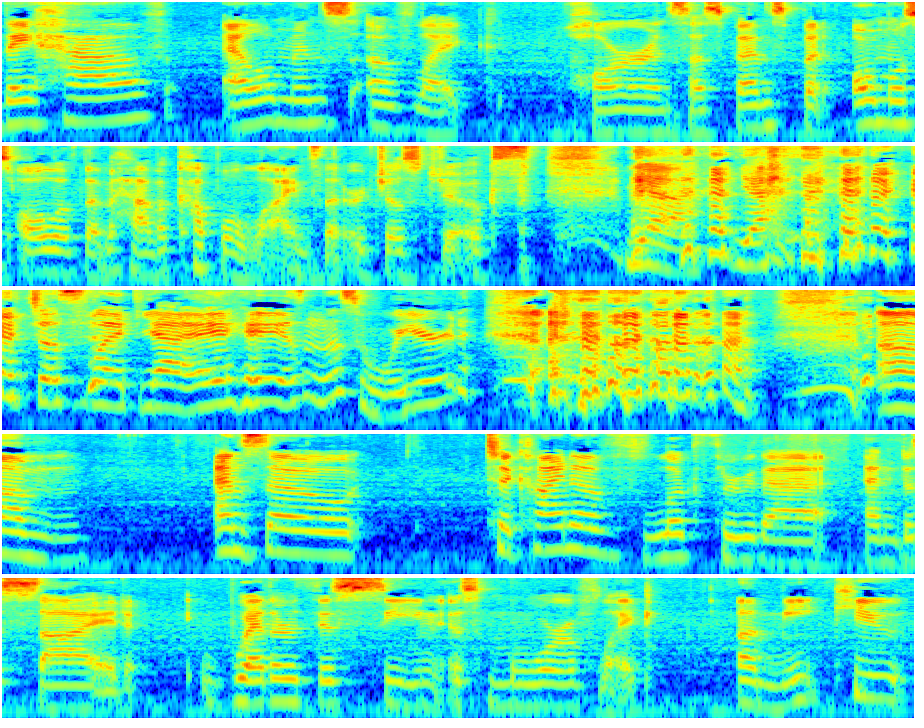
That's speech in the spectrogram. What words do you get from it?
they have elements of like horror and suspense but almost all of them have a couple lines that are just jokes Yeah, yeah. just like yeah hey, hey isn't this weird um and so to kind of look through that and decide whether this scene is more of like a meet cute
